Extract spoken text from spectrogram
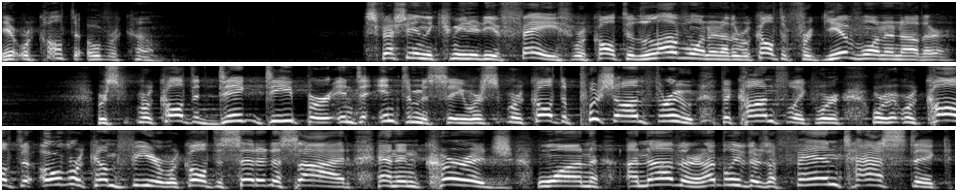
Yet we're called to overcome. Especially in the community of faith, we're called to love one another, we're called to forgive one another. We're, we're called to dig deeper into intimacy. We're, we're called to push on through the conflict. We're, we're, we're called to overcome fear. We're called to set it aside and encourage one another. And I believe there's a fantastic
